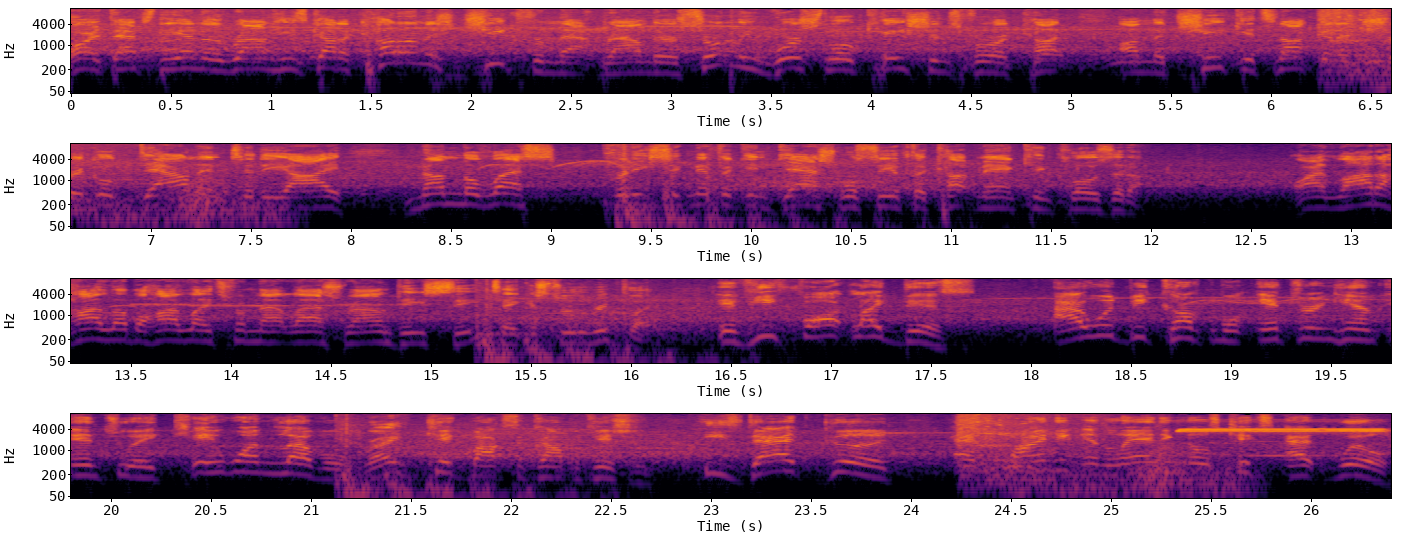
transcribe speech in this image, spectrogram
All right, that's the end of the round. He's got a cut on his cheek from that round. There are certainly worse locations for a cut on the cheek. It's not going to trickle down into the eye. Nonetheless, pretty significant gash. We'll see if the cut man can close it up. All right, a lot of high-level highlights from that last round. DC, take us through the replay. If he fought like this, I would be comfortable entering him into a K1 level Right. kickboxing competition. He's that good at finding and landing those kicks at will.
